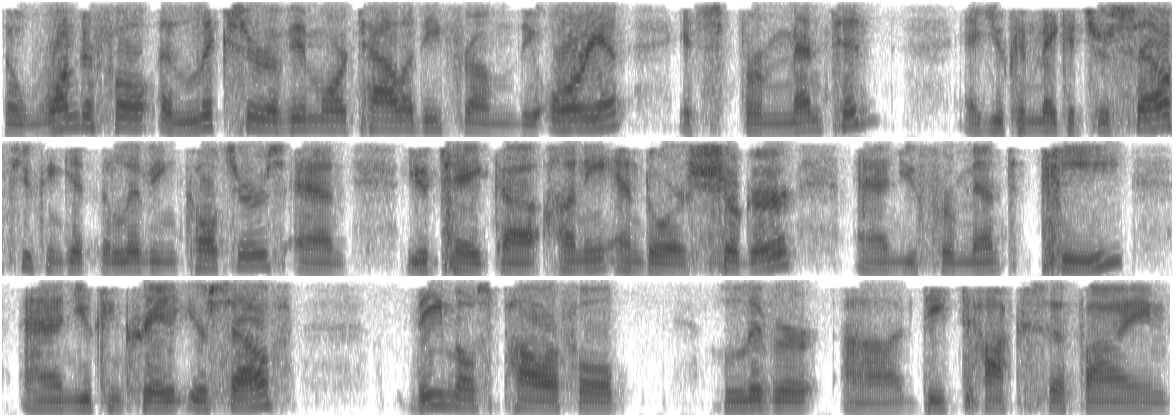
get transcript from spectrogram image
the wonderful elixir of immortality from the Orient. It's fermented and you can make it yourself. You can get the living cultures, and you take uh, honey and or sugar, and you ferment tea, and you can create it yourself. The most powerful liver uh, detoxifying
